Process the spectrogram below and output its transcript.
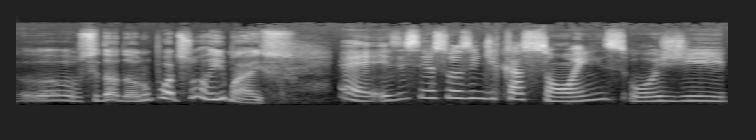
o cidadão não pode sorrir mais. É, existem as suas indicações. Hoje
